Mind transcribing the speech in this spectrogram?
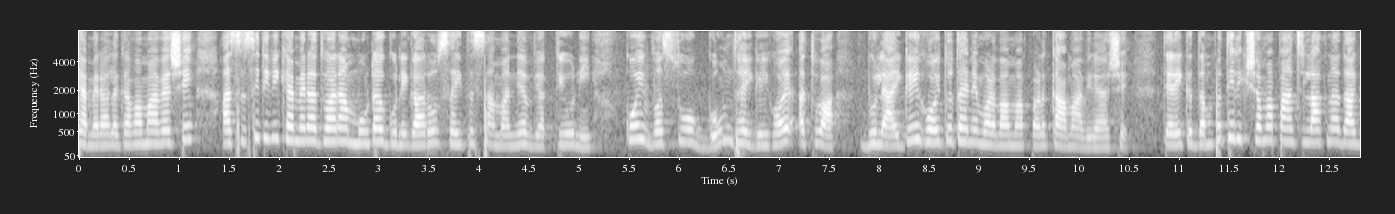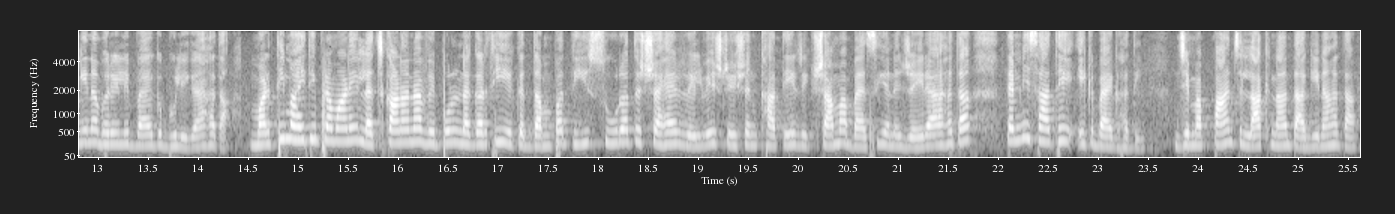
કેમેરા લગાવવામાં આવ્યા છે. આ સીસીટીવી કેમેરા દ્વારા મોટા ગુનેગારો સહિત સામાન્ય વ્યક્તિઓની કોઈ વસ્તુઓ ગુમ થઈ ગઈ હોય અથવા ભૂલાઈ ગઈ હોય તો તેને મળવામાં પણ કામ આવી રહ્યા છે. ત્યારે એક દંપતી રિક્ષામાં પાંચ લાખના દાગીના ભરેલી બેગ ભૂલી ગયા હતા. મળતી માહિતી પ્રમાણે લચકાણાના વિપુલ નગરથી એક દંપતી સુરત શહેર રેલવે સ્ટેશન ખાતે રિક્ષામાં બેસી અને જઈ રહ્યા હતા. તેમની સાથે એક બેગ હતી, જેમાં પાંચ લાખના દાગીના હતા.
